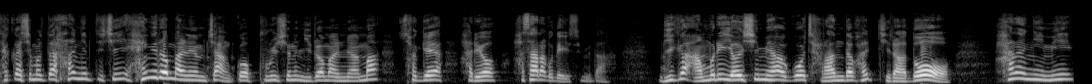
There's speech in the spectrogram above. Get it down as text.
택하심을 따라 하나님 뜻이 행위로 말미암지 않고 부르시는 이로 말미암아 서게 하려 하사라고 되어 있습니다. 네가 아무리 열심히 하고 잘한다고 할지라도 하나님이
